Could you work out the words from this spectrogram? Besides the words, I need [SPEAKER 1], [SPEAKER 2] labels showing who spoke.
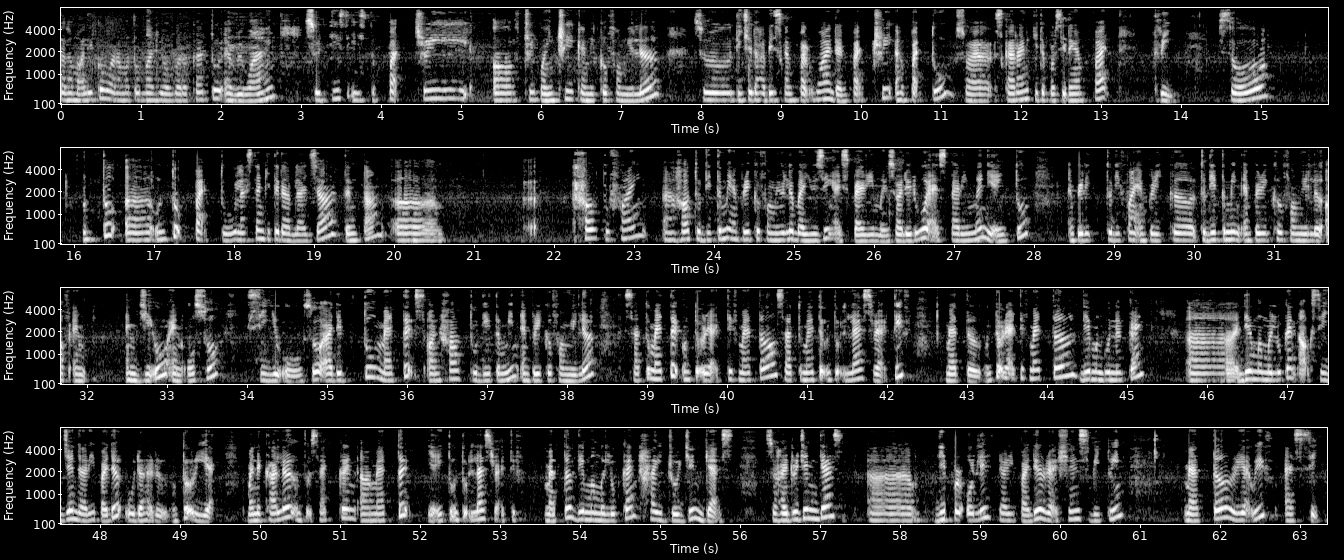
[SPEAKER 1] Assalamualaikum warahmatullahi wabarakatuh everyone. So this is the part 3 of 3.3 chemical formula. So teacher dah habiskan part 1 dan part 3 uh, part 2. So uh, sekarang ni kita proceed dengan part 3. So untuk uh, untuk part 2 last time kita dah belajar tentang uh, how to find uh, how to determine empirical formula by using experiment. So ada dua eksperimen iaitu empiric to define empirical to determine empirical formula of M MGO and also CuO. So ada two methods on how to determine empirical formula. Satu method untuk reactive metal, satu method untuk less reactive metal. Untuk reactive metal dia menggunakan uh, dia memerlukan oksigen daripada udara untuk react. Manakala untuk second uh, method iaitu untuk less reactive metal dia memerlukan hydrogen gas. So hydrogen gas uh, diperoleh daripada reactions between metal react with acid.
